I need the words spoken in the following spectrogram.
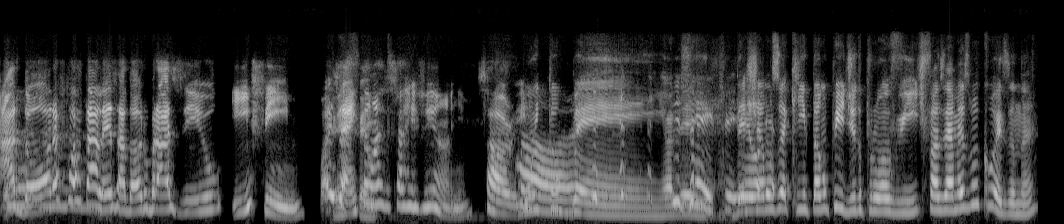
Adora Fortaleza, adora o Brasil. Enfim. Pois Perfeito. é, então essa Riviane. Sorry. Muito ah. bem. Olha gente, Deixamos eu... aqui, então, um pedido para o ouvinte fazer a mesma coisa, né?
